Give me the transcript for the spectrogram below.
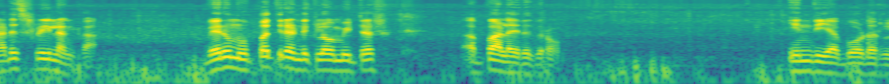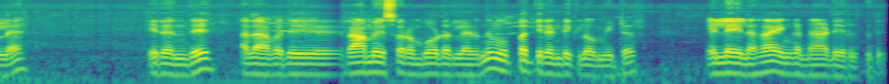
நாடு ஸ்ரீலங்கா. வெறும் முப்பத்தி ரெண்டு கிலோமீட்டர் அப்பால் இருக்கிறோம். இந்தியா போர்டரில் இருந்து அதாவது ராமேஸ்வரம் போர்டரில் இருந்து முப்பத்தி ரெண்டு கிலோமீட்டர் எல்லையில் தான் எங்கள் நாடு இருக்குது.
